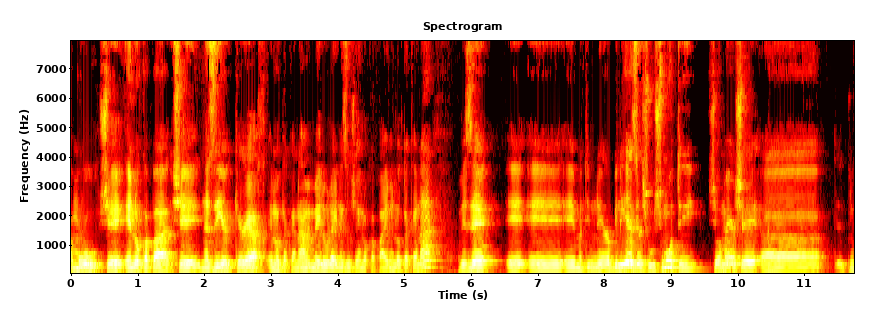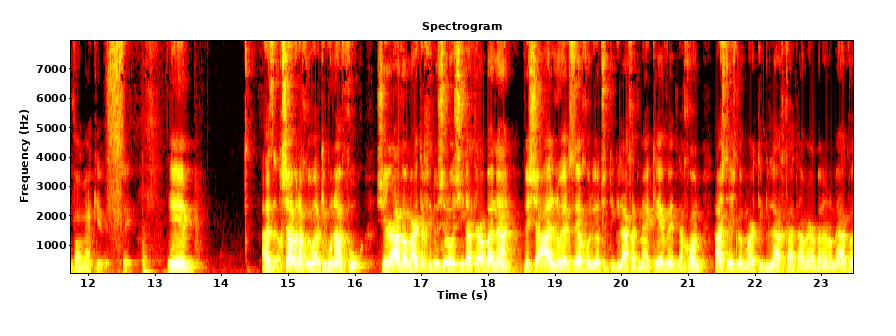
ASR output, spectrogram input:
אמרו שאין לו כפה, שנזיר קרח אין לו תקנה, ממילא אולי נזיר שאין לו כפיים אין לו תקנה, וזה אה, אה, אה, מתאים לרבי אליעזר שהוא שמוטי שאומר שהתנופה מעכבת. אז עכשיו אנחנו רואים על הכיוון ההפוך, שרב אמר את החידוש שלו לשיטת רבנן, ושאלנו איך זה יכול להיות שתגלחת מעכבת, נכון? אשתא יש לומר תגלחת אמר רבנן לא מעכבה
